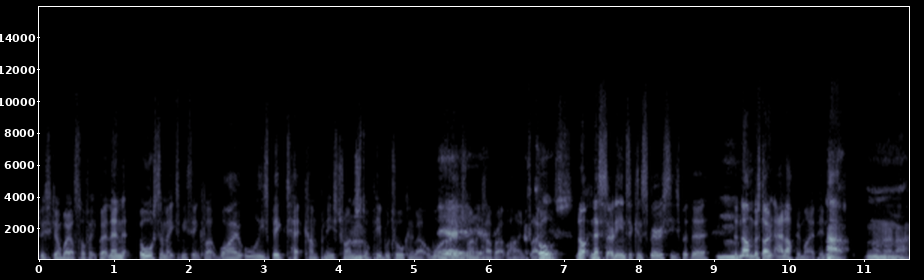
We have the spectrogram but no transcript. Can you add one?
This is going way off topic, but then it also makes me think like, why are all these big tech companies trying to Mm. stop people talking about? What Yeah, are they yeah, trying to cover up behind? of Like, course. not necessarily into conspiracies, but the the Mm. numbers don't add up in my opinion. No, no, no, no,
